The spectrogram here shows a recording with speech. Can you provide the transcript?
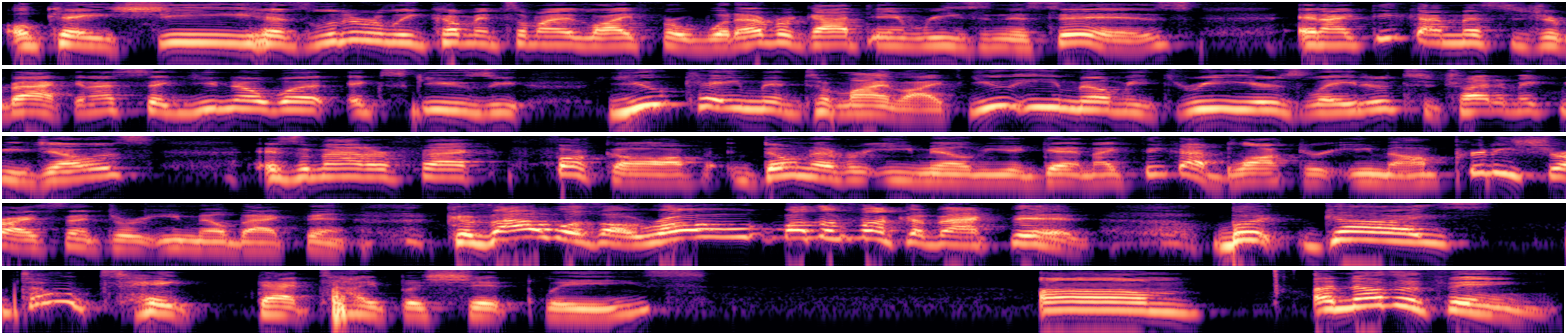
Okay, she has literally come into my life for whatever goddamn reason this is. And I think I messaged her back and I said, you know what? Excuse me. You came into my life. You emailed me three years later to try to make me jealous. As a matter of fact, fuck off. Don't ever email me again. I think I blocked her email. I'm pretty sure I sent her email back then. Cause I was a rogue motherfucker back then. But guys, don't take that type of shit, please. Um, another thing.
